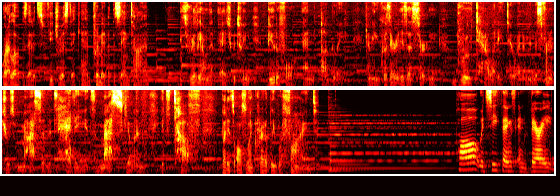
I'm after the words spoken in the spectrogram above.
What I love is that it's futuristic and primitive at the same time. It's really on that edge between beautiful and ugly. I mean, because there is a certain brutality to it. I mean, this furniture is massive, it's heavy, it's masculine, it's tough, but it's also incredibly refined. Paul would see things in very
